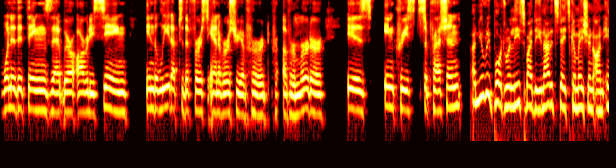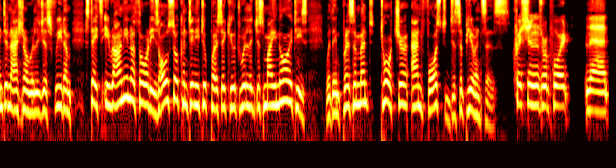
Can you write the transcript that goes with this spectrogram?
One of the things that we're already seeing in the lead up to the first anniversary of her of her murder is increased suppression. A new report released by the United States Commission on International Religious Freedom states Iranian authorities also continue to persecute religious minorities with imprisonment, torture, and forced disappearances. Christians report that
